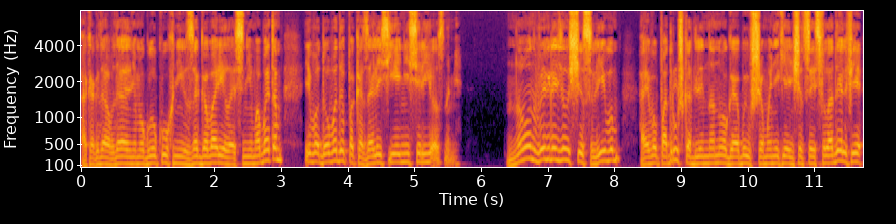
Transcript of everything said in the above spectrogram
А когда в дальнем углу кухни заговорила с ним об этом, его доводы показались ей несерьезными. Но он выглядел счастливым, а его подружка, длинноногая бывшая манекенщица из Филадельфии,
